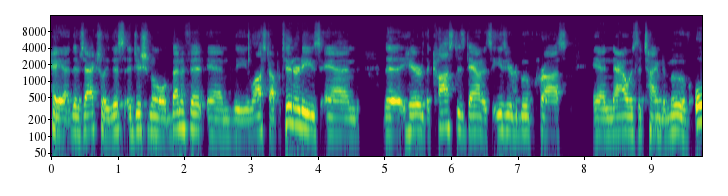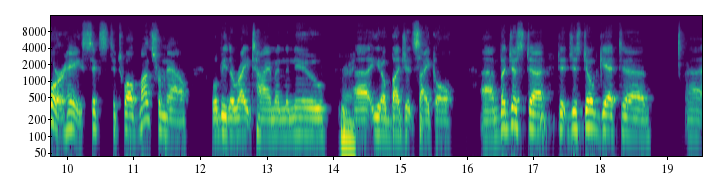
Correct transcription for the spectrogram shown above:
hey uh, there's actually this additional benefit and the lost opportunities and the here the cost is down it's easier to move across and now is the time to move. Or hey 6 to 12 months from now will be the right time in the new right. uh, you know budget cycle. Um, but just uh, d- just don't get uh, uh,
